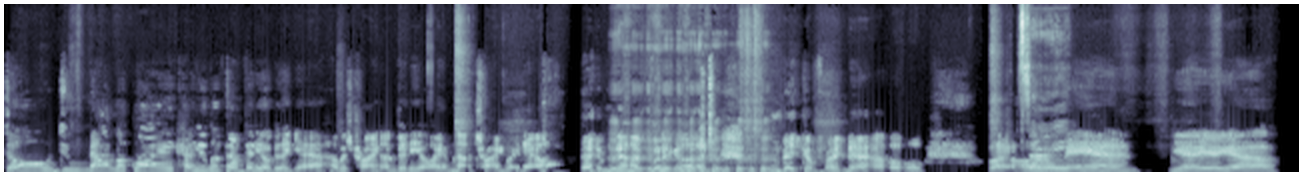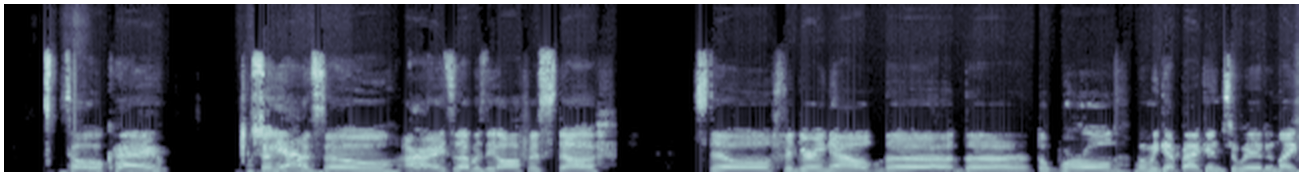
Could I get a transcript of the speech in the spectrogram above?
don't do not look like how you looked on video. I'll be like, yeah, I was trying on video. I am not trying right now. I'm not putting on makeup right now. But oh Sorry. man. Yeah, yeah, yeah. So okay. So yeah, so all right, so that was the office stuff. still figuring out the the the world when we get back into it and like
